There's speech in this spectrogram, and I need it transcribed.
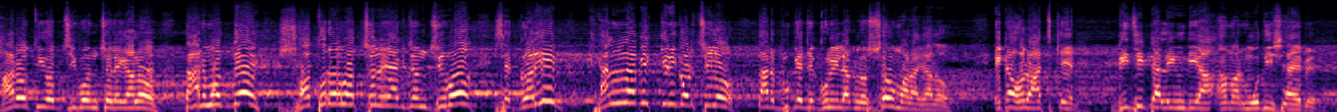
ভারতীয় জীবন চলে গেল। তার মধ্যে সতেরো বছরের একজন যুবক, সে গরিব, খেলনা বিক্রি করছিল, তার বুকে যে গুলি লাগল, সেও মারা গেল। এটা হলো আজকের ডিজিটাল ইন্ডিয়া আমার মোদি সাহেবের।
